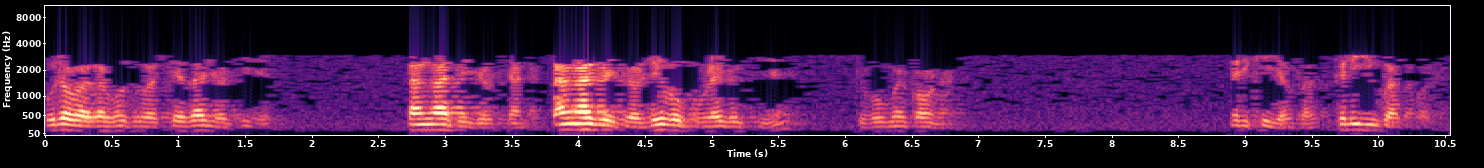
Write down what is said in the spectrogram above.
ဘုရားဘာသာဘုရား10သားကျော်ရှိတယ်တန်90ကျော်ကျန်တယ်တန်90ကျော်၄ဘုံပုံလိုက်လို့ရှိရင်ဒီဘုံပဲကောင်းတယ်အဲဒီခေတ်ရောက်တာကလိယုဂခေါ်တယ်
